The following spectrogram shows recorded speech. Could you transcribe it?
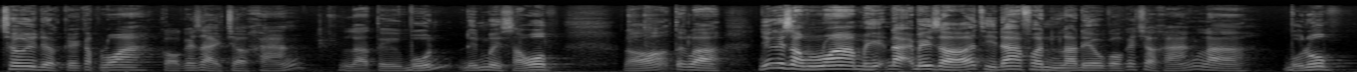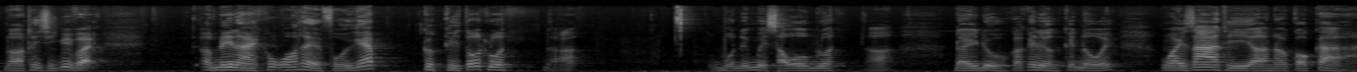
chơi được cái cặp loa có cái giải trở kháng là từ 4 đến 16 ôm. Đó tức là những cái dòng loa mà hiện đại bây giờ ấy, thì đa phần là đều có cái trở kháng là 4 ôm. Đó thì chính vì vậy âm ly này cũng có thể phối ghép cực kỳ tốt luôn. Đó 4 đến 16 ôm luôn. Đó đầy đủ các cái đường kết nối. Ngoài ra thì uh, nó có cả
